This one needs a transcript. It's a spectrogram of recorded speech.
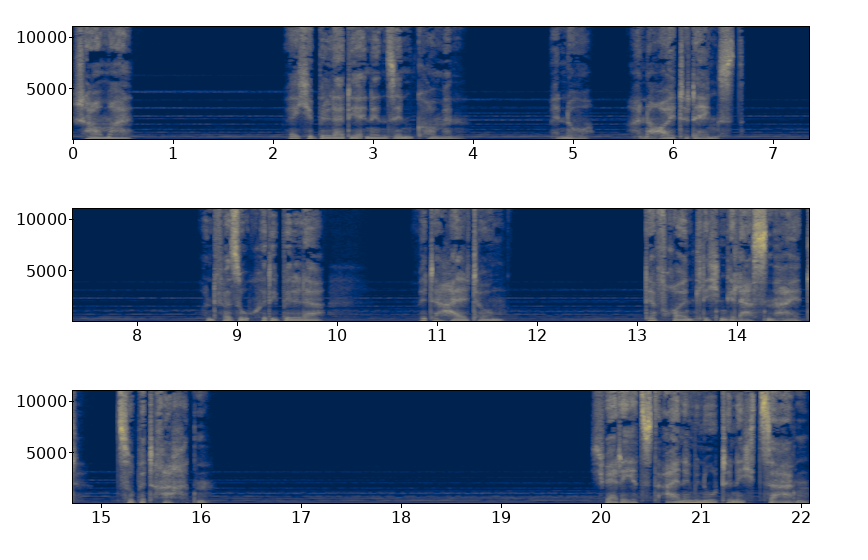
Schau mal, welche Bilder dir in den Sinn kommen, wenn du an heute denkst. Und versuche die Bilder mit der Haltung der freundlichen Gelassenheit zu betrachten. Ich werde jetzt eine Minute nichts sagen,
